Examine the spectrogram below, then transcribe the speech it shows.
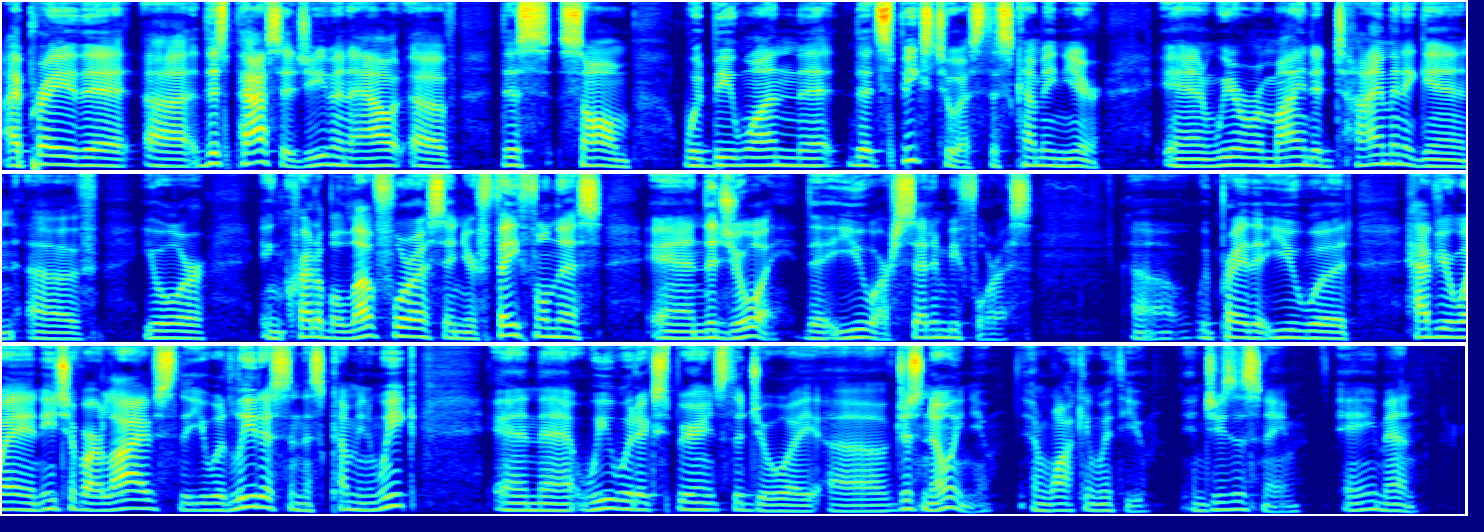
I pray that uh, this passage, even out of this psalm, would be one that, that speaks to us this coming year. And we are reminded time and again of your incredible love for us and your faithfulness and the joy that you are setting before us. Uh, we pray that you would have your way in each of our lives, that you would lead us in this coming week, and that we would experience the joy of just knowing you and walking with you. In Jesus' name, amen.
